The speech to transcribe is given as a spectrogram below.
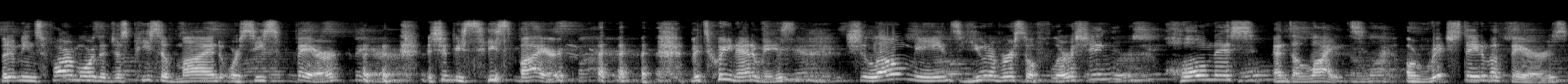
but it means far more than just peace of mind or cease fare. it should be ceasefire. Between enemies. Shalom means universal flourishing, wholeness, and delight, a rich state of affairs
